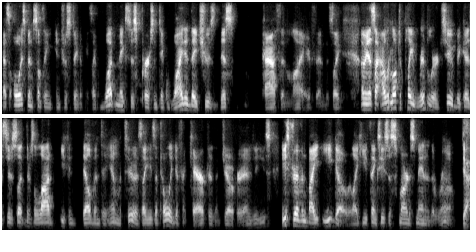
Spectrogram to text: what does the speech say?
That's always been something interesting to me. It's like what makes this person take? Why did they choose this path in life? And it's like I mean, it's like I would love to play Riddler too because there's like there's a lot you can delve into him too. It's like he's a totally different character than Joker, and he's he's driven by ego. Like he thinks he's the smartest man in the room. Yeah.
